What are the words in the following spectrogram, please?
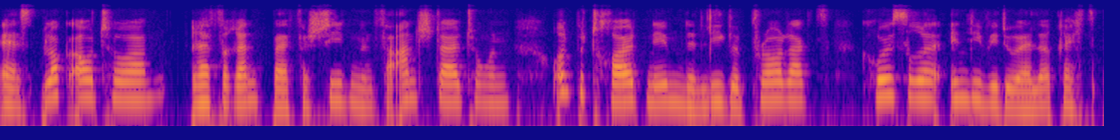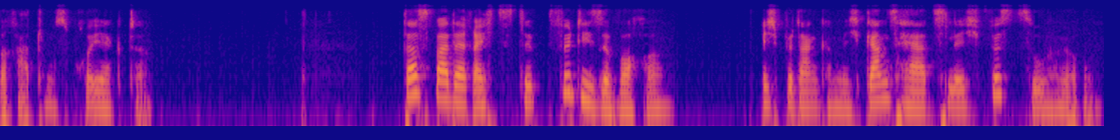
er ist Blogautor, Referent bei verschiedenen Veranstaltungen und betreut neben den Legal Products größere individuelle Rechtsberatungsprojekte. Das war der Rechtstipp für diese Woche. Ich bedanke mich ganz herzlich fürs Zuhören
